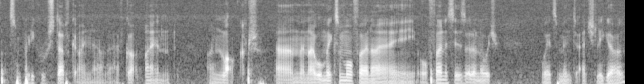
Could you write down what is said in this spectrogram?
get some pretty cool stuff going now that I've got iron unlocked. And then I will make some more furnace or furnaces. I don't know which way it's meant to actually go.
